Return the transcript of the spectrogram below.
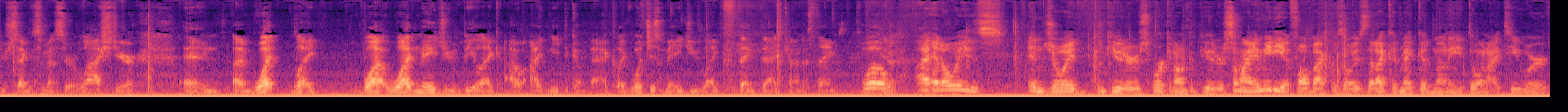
Your second semester of last year, and uh, what like. What what made you be like I, I need to come back? Like what just made you like think that kind of thing? Well, Yeah. I had always enjoyed computers, working on computers. So my immediate fallback was always that I could make good money doing IT work.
